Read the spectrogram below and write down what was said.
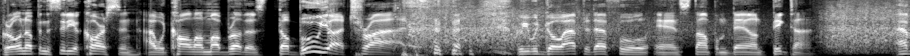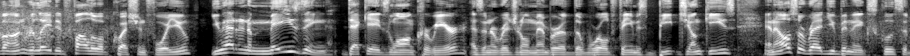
growing up in the city of Carson, I would call on my brothers, the Boo-Yaa Tribe. we would go after that fool and stomp him down big time. I have an unrelated follow up question for you. You had an amazing decades long career as an original member of the world famous Beat Junkies, and I also read you've been an exclusive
